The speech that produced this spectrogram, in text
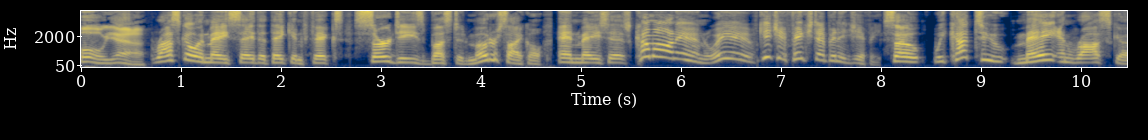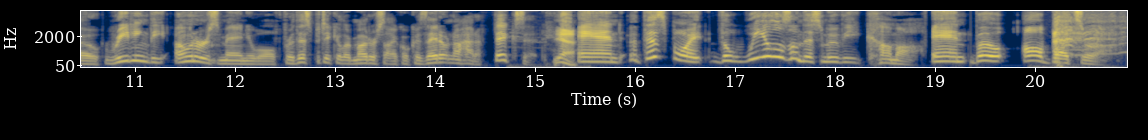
Oh, yeah. Roscoe and May say that they can fix Sir D's busted motorcycle, and May says, Come on in, we'll get you fixed up in a jiffy. So we cut to May and Roscoe reading the owner's manual for this particular motorcycle because they don't know how to fix it. Yeah. And at this point, the wheels on this movie come off. And Bo, all bets are off.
